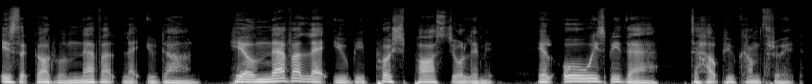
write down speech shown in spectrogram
is that God will never let you down. He'll never let you be pushed past your limit. He'll always be there to help you come through it.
